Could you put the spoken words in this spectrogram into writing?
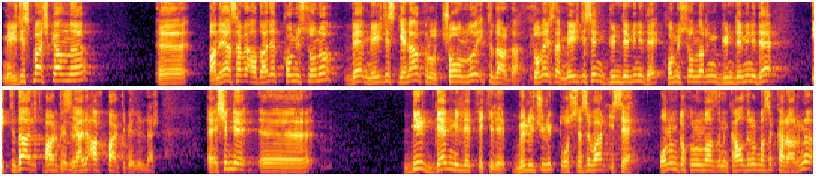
meclis başkanlığı, e, Anayasa ve Adalet Komisyonu ve Meclis Genel Kurulu çoğunluğu iktidarda. Dolayısıyla meclisin gündemini de, komisyonların gündemini de iktidar partisi belirler. yani AK Parti belirler. E, şimdi e, bir dem milletvekili bölücülük dosyası var ise onun dokunulmazlığının kaldırılması kararını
